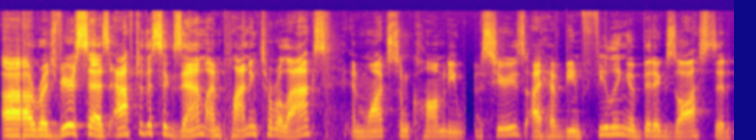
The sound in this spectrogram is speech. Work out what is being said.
Uh, Rajveer says, after this exam, I'm planning to relax and watch some comedy web series. I have been feeling a bit exhausted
